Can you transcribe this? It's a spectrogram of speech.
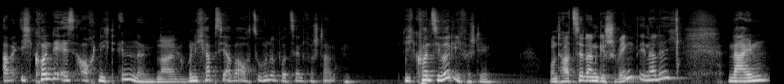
Aber ich konnte es auch nicht ändern. Nein. Und ich habe sie aber auch zu 100% verstanden. Ich konnte sie wirklich verstehen. Und hat sie dann geschwenkt innerlich? Nein.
